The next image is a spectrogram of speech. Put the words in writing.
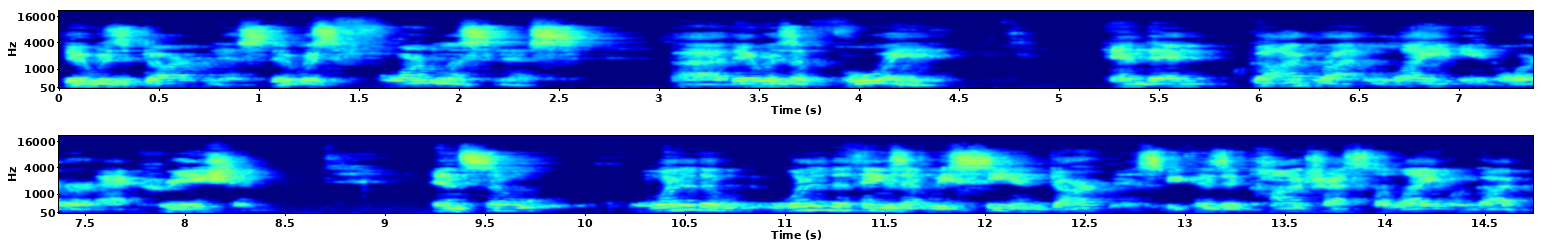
there was darkness, there was formlessness, uh, there was a void. And then God brought light in order at creation. And so one of the one of the things that we see in darkness, because in contrast to light, when God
